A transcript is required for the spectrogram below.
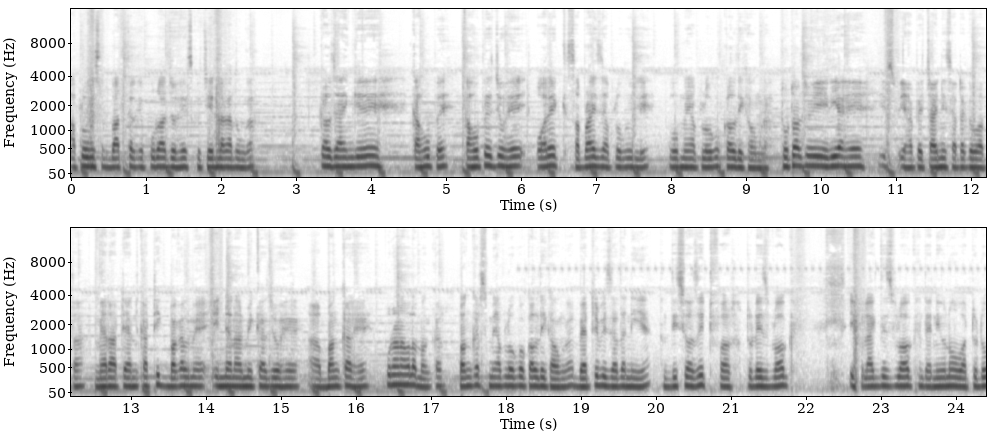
आप लोगों के साथ बात करके पूरा जो है इसको चेन लगा दूँगा। कल जाएँगे काहू पे। काहू पे जो है और एक सरप्राइज़ है आप लोगों के लिए वो मैं आप लोगों को कल दिखाऊँगा। टोटल जो ये एरिया है इस यहाँ पे चाइनीज़ अटैक हुआ था। मेरा टेंट का ठीक बगल में इंडियन आर्मी का जो है बंकर है पुराना वाला बंकर बंकर्स में आप लोगों को कल दिखाऊँगा। बैटरी भी ज़्यादा नहीं है। This was it for today's blog if you like this vlog then you know what to do.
